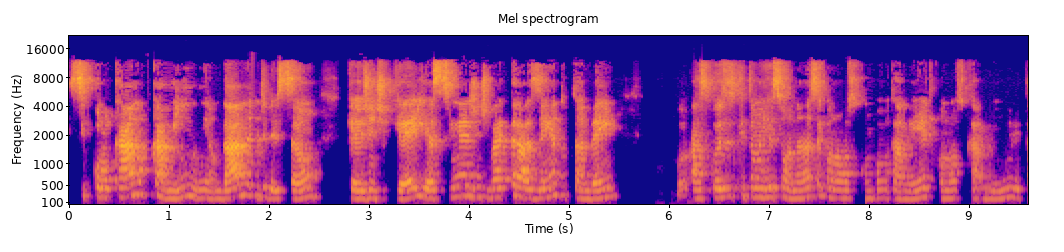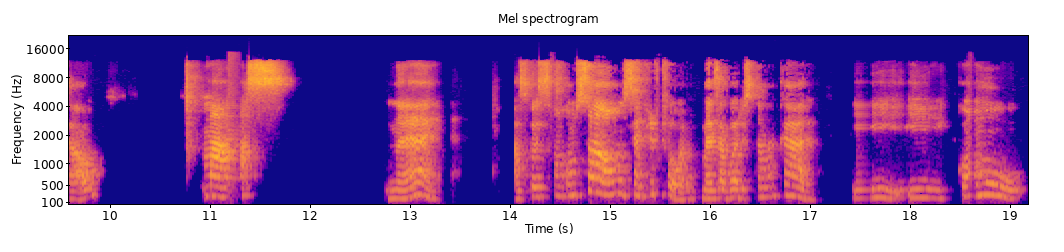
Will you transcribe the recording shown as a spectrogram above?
se colocar no caminho e andar na direção que a gente quer, e assim a gente vai trazendo também as coisas que estão em ressonância com o nosso comportamento, com o nosso caminho e tal. Mas, né, as coisas são como são, sempre foram, mas agora está na cara. E, e como,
